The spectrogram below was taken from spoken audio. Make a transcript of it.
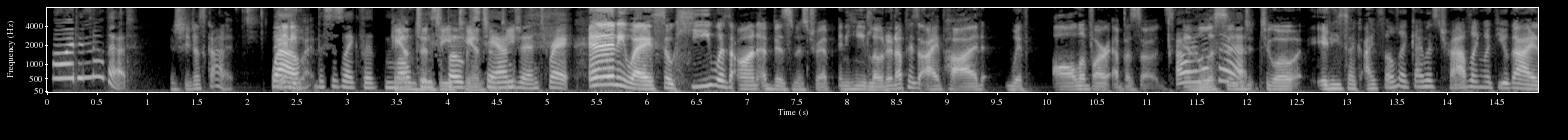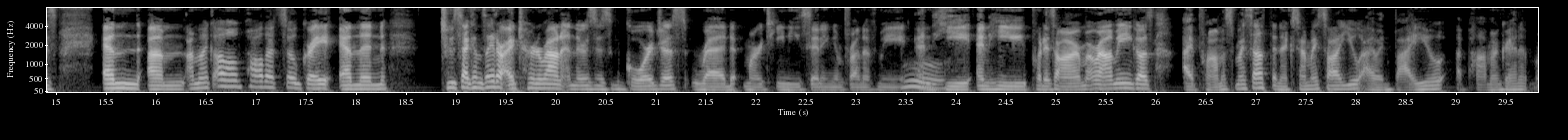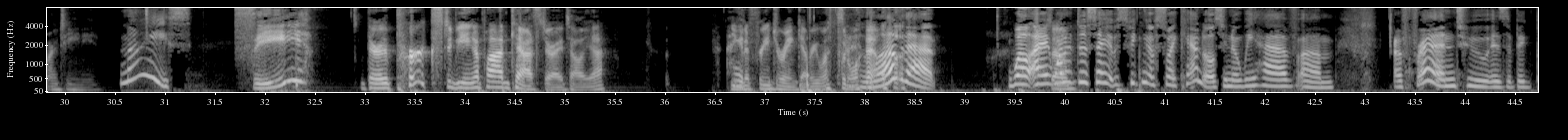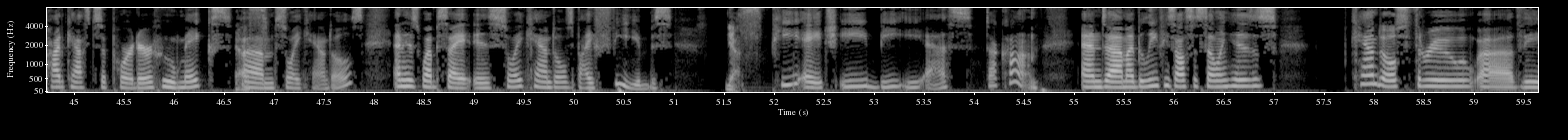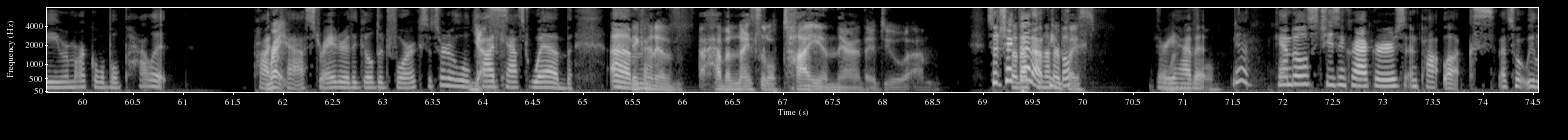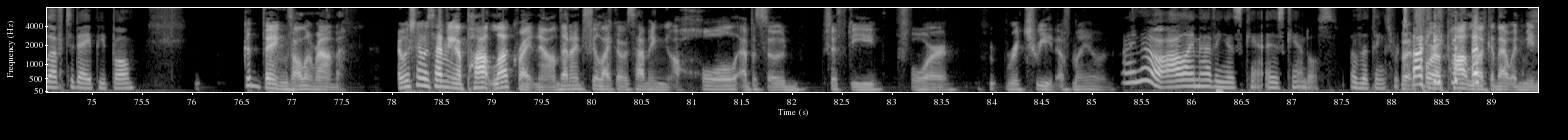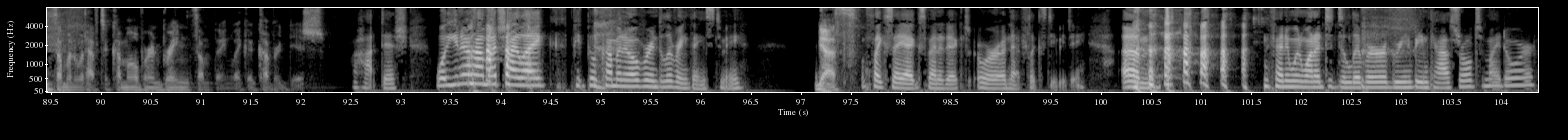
Oh, I didn't know that. And she just got it. Wow, Anyway. this is like the multi-spokes tangenty. tangent, right? Anyway, so he was on a business trip and he loaded up his iPod with all of our episodes Oh, and listened that. to a and he's like, I felt like I was traveling with you guys. And um I'm like, Oh Paul, that's so great. And then two seconds later I turn around and there's this gorgeous red martini sitting in front of me and he and he put his arm around me. He goes, I promised myself the next time I saw you I would buy you a pomegranate martini. Nice. See? There are perks to being a podcaster, I tell you. You I- get a free drink every once in a while. I love that. Well, I So- wanted to say, speaking of soy candles, you know, we have um, a friend who is a big podcast supporter who makes Yes. um, soy candles, and his website is Soy Candles by Phoebes. Yes. P H E B E S dot com. And um, I believe he's also selling his candles through uh, the Remarkable Palate podcast, right? Or the Gilded Forks. It's sort of a little Yes. podcast web. Um, they kind of have a nice little tie in there. They do. Um, so check so that out, people. place. There you have it. Yeah. Candles, cheese and crackers, and potlucks. That's what we love today, people. Good things all around. I wish I was having a potluck right now. Then I'd feel like I was having a whole episode 54 retreat of my own. I know. All I'm having is, can- is candles of the things we're But talking for a about. potluck, that would mean someone would have to come over and bring something like a covered dish. A hot dish. Well, you know how much I like people coming over and delivering things to me. Yes. It's like say Eggs Benedict or a Netflix DVD. Um, if anyone wanted to deliver a green bean casserole to my door,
